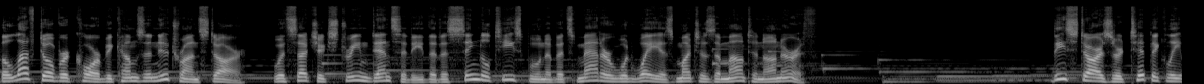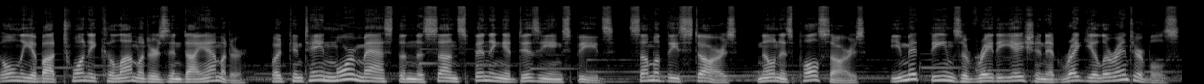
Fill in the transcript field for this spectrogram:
The leftover core becomes a neutron star, with such extreme density that a single teaspoon of its matter would weigh as much as a mountain on Earth. These stars are typically only about 20 kilometers in diameter, but contain more mass than the Sun spinning at dizzying speeds. Some of these stars, known as pulsars, emit beams of radiation at regular intervals.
